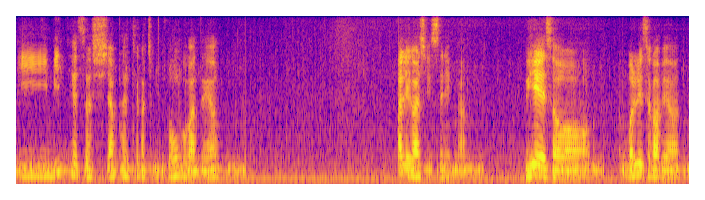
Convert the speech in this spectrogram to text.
이 밑에서 시작할 때가 참 좋은 것 같네요. 빨리 갈 수 있으니까 위에서 멀리서 가면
